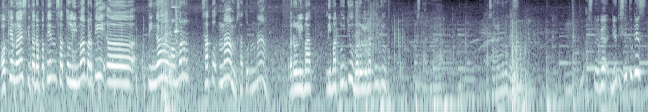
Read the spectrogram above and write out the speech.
Oke nice. Kita dapetin 15 berarti uh, tinggal nomor 16 16 baru 5 57 baru 57 astaga. Pasangin dulu guys. Astaga dia di situ guys.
